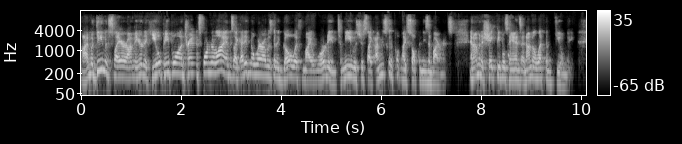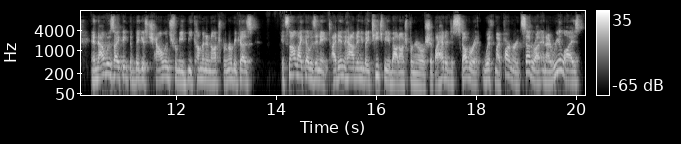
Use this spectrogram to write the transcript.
I'm a demon slayer. I'm here to heal people and transform their lives. Like I didn't know where I was going to go with my wording. To me, it was just like I'm just going to put myself in these environments and I'm going to shake people's hands and I'm going to let them feel me. And that was, I think, the biggest challenge for me becoming an entrepreneur because it's not like that was innate. I didn't have anybody teach me about entrepreneurship. I had to discover it with my partner, et cetera. And I realized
